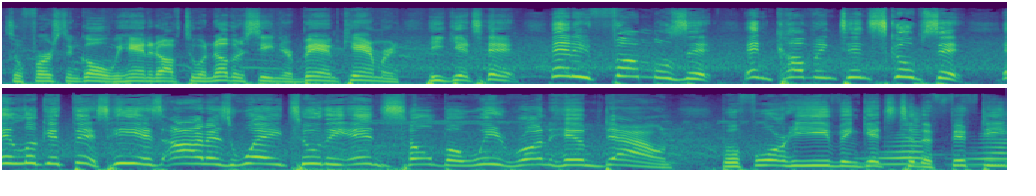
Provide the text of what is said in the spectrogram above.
So first and goal, we hand it off to another senior, Bam Cameron. He gets hit and he fumbles it, and Covington scoops it. And look at this, he is on his way to the end zone, but we run him down before he even gets to the 50.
